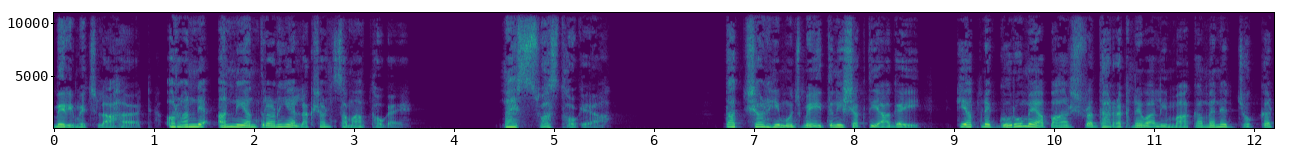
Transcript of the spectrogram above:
मेरी मिचलाहट और अन्य अनियंत्रणीय लक्षण समाप्त हो गए। मैं स्वस्थ हो गया। तत्क्षण ही मुझमें इतनी शक्ति आ गई कि अपने गुरु में अपार श्रद्धा रखने वाली माँ का मैंने झुककर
